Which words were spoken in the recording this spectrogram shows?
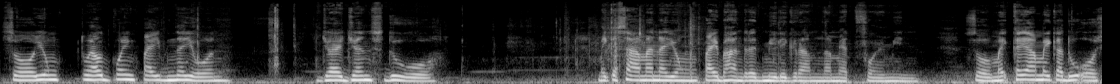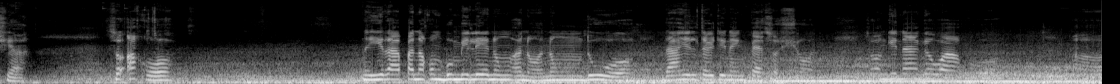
So, yung 12.5 na yon Jardiance Duo, may kasama na yung 500 mg na metformin. So, may, kaya may kaduo siya. So, ako, nahirapan akong bumili nung ano, nung duo dahil 39 pesos yon. So, ang ginagawa ko, ah,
